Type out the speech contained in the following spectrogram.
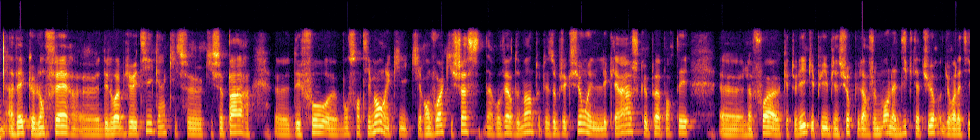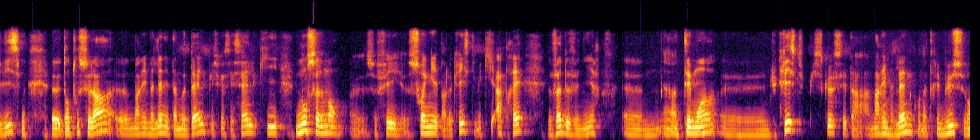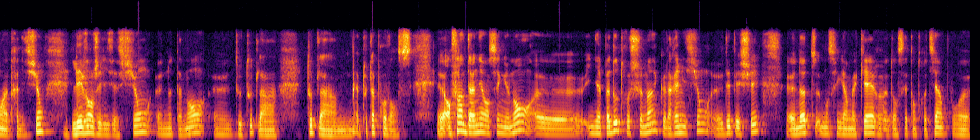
avec l'enfer des lois bioéthiques hein, qui, se, qui se part des faux euh, bons sentiments et qui renvoie, qui chasse d'un revers de main toutes les objections et l'éclairage que peut apporter euh, la foi catholique et puis bien sûr plus largement la dictature du relativisme. Euh, dans tout cela, Marie-Madeleine est un modèle puisque c'est celle qui non seulement se fait soigner par le Christ, mais qui après va devenir euh, un témoin euh, du Christ, puisque c'est à Marie-Madeleine qu'on attribue, selon la tradition, l'évangélisation, euh, notamment de toute la, toute la, toute la Provence. enfin, dernier enseignement, il n'y a pas d'autre chemin que la rémission des péchés, note Monseigneur Macaire dans cet entretien pour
